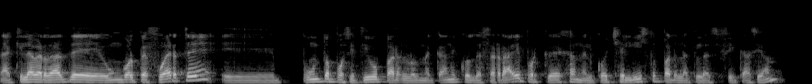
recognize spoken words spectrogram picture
Aquí la verdad de un golpe fuerte, eh, punto positivo para los mecánicos de Ferrari porque dejan el coche listo para la clasificación.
